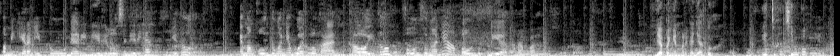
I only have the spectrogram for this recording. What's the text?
pemikiran itu dari diri lu sendiri kan itu emang keuntungannya buat lu kan. Kalau itu keuntungannya apa untuk dia? Kenapa? dia pengen mereka jatuh itu kan simpel Gitu.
